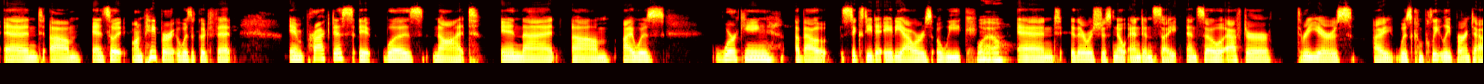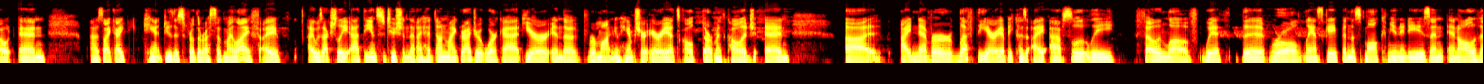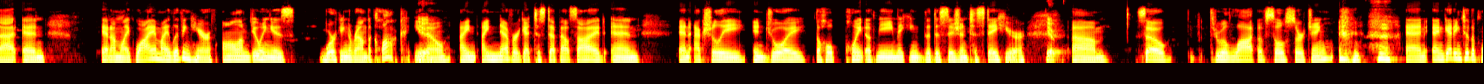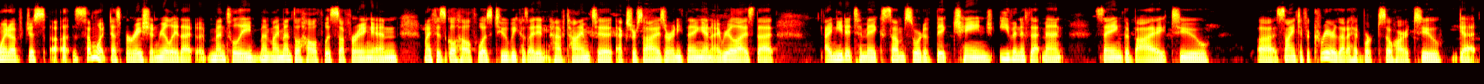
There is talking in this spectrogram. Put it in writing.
and um, and so it, on paper it was a good fit In practice, it was not, in that um, I was working about 60 to 80 hours a week. Wow. And there was just no end in sight. And so after three years, I was completely burnt out and I was like, I can't do this for the rest of my life. I I was actually at the institution that I had done my graduate work at here in the Vermont, New Hampshire area. It's called Dartmouth College. And uh, I never left the area because I absolutely fell in love with the rural landscape and the small communities and, and all of that. And and I'm like, why am I living here if all I'm doing is working around the clock? You yeah. know, I I never get to step outside and and actually enjoy the whole point of me making the decision to stay here. Yep. Um, so through a lot of soul searching and and getting to the point of just uh, somewhat desperation really that uh, mentally my mental health was suffering and my physical health was too because I didn't have time to exercise or anything and I realized that I needed to make some sort of big change even if that meant saying goodbye to a scientific career that I had worked so hard to get.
